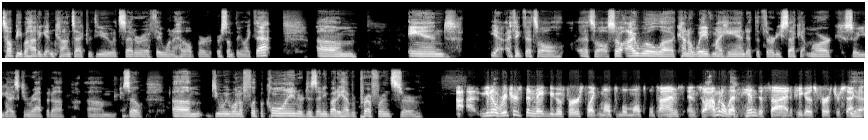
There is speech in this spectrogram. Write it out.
tell people how to get in contact with you, et cetera, if they want to help or or something like that. Um, and yeah, I think that's all. That's all. So I will uh, kind of wave my hand at the 30 second mark so you guys can wrap it up. Um, so um, do we want to flip a coin or does anybody have a preference or? I, I- you know, Richard's been made to go first like multiple, multiple times, and so I'm going to let him decide if he goes first or second. Yeah,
